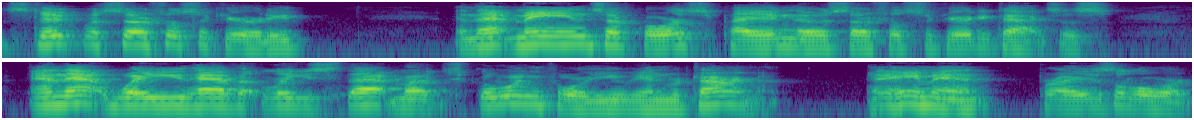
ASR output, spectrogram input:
stick with Social Security. And that means, of course, paying those Social Security taxes. And that way you have at least that much going for you in retirement. Amen. Praise the Lord.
